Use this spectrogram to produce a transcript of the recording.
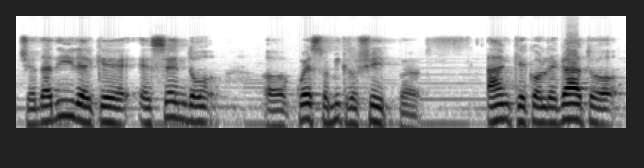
C'è da dire che essendo uh, questo microchip anche collegato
